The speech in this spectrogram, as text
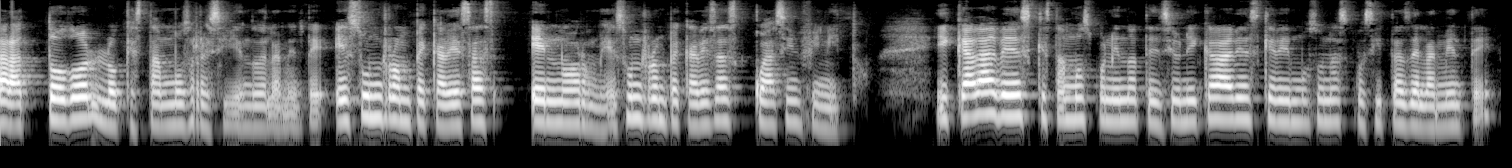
para todo lo que estamos recibiendo de la mente. Es un rompecabezas enorme, es un rompecabezas casi infinito. Y cada vez que estamos poniendo atención y cada vez que vemos unas cositas de la mente,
